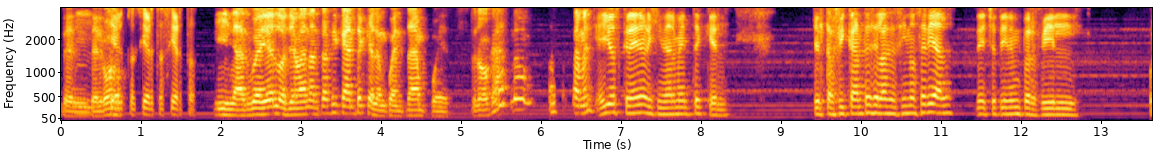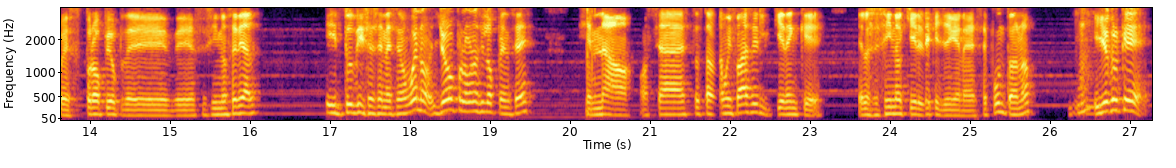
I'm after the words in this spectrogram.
del, Mm, del gordo. Cierto, cierto, cierto. Y las huellas los llevan al traficante que lo encuentran pues drogado. Exactamente. Ellos creen originalmente que el, que el traficante es el asesino serial. De hecho, tiene un perfil pues propio de, de asesino serial. Y tú dices en ese momento, bueno, yo por lo menos sí lo pensé. Dije, no, o sea, esto está muy fácil y quieren que el asesino quiere que lleguen a ese punto, ¿no? Y yo creo que,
